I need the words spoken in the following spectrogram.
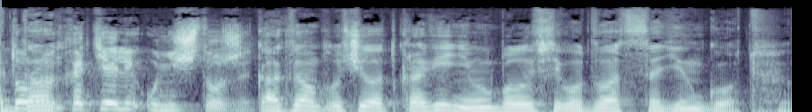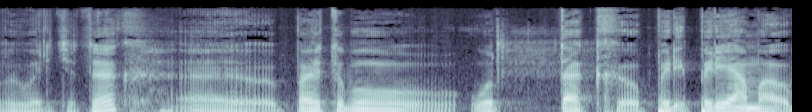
которую он- хотели уничтожить. Когда он получил откровение, ему было всего 21 год, вы говорите, так? Э, Поэтому вот так прямо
